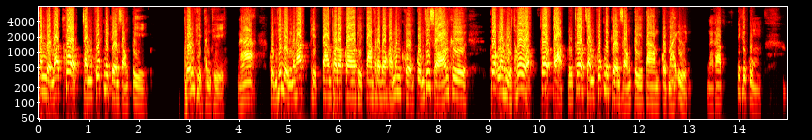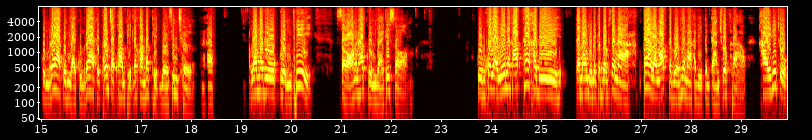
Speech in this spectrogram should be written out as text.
กำหนดแล้วโทษจำคุกไม่เกินสองปี พ้นผิดทันทีนะฮะกลุ่มที่หนึ่งนะครับ ผิดตามพรกผิดตามพรบความมั่นคง กลุ่มที่สองคือ พวกละหูโทษ โทษปรับหรือโทษจำคุกไม่เกินสองปีตามกฎหมายอื่นนะครับ นี่คือกลุ่มกลุ่มแรกกลุ่มใหญ่กลุ่มแรกคือพ้นจากความผิดและความรับผิดโดยสิ้นเชิงนะครับ เรามาดูกลุ่มที่สองนะครับกลุ่มใหญ่ที่สอง กลุ่มคนเหล่านี้นะครับ ถ้าคดีกำลังอยู่ในกระบวนพิจารณาต้องระงับกระบวนพิจารณาคดีเป็นการชั่วคราว ใครที่ถูก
